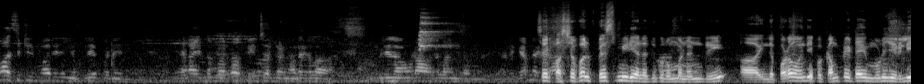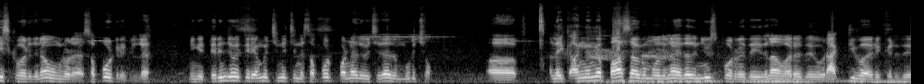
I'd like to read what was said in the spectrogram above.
பாசிட்டிவ் மாதிரி நீங்க ப்ளே பண்ணியிருக்கீங்க ஏன்னா இந்த மாதிரி தான் ஃபியூச்சர்ல நடக்கலாம். இப்படிலாம் கூட ஆகலான்ற மாதிரி. Sir first of all press media எல்லாத்துக்கும் ரொம்ப நன்றி. இந்த படம் வந்து இப்போ கம்ப்ளீட் ஆகி முடிஞ்சு ரிலீஸ்க்கு வருதுன்னா உங்களோட சப்போர்ட் இருக்குல்ல. நீங்கள் தெரிஞ்சோ தெரியாமல் சின்ன சின்ன சப்போர்ட் பண்ணதை வச்சு தான் அது முடித்தோம் Uh, லைக் அங்கங்கே பாஸ் ஆகும்போதெல்லாம் ஏதாவது நியூஸ் போடுறது இதெல்லாம் வருது ஒரு ஆக்டிவாக இருக்கிறது.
